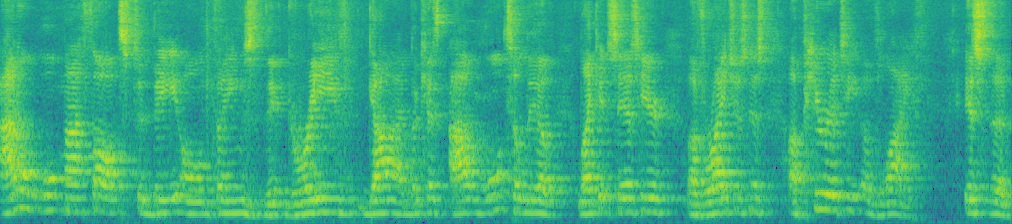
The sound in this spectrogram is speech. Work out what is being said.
I don't want my thoughts to be on things that grieve God because I want to live, like it says here, of righteousness, a purity of life. It's the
